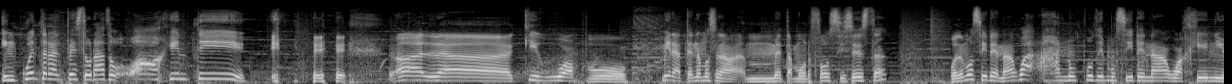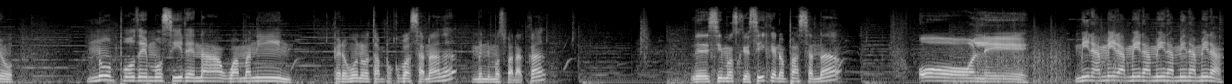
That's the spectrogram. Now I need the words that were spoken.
Encuentra al pez dorado. ¡Oh, gente! ¡Hala! ¡Qué guapo! Mira, tenemos la metamorfosis esta. ¿Podemos ir en agua? Ah, no podemos ir en agua, genio. No podemos ir en agua, manín. Pero bueno, tampoco pasa nada. Venimos para acá. Le decimos que sí, que no pasa nada. ¡Ole! Mira, mira, mira, mira, mira, mira.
